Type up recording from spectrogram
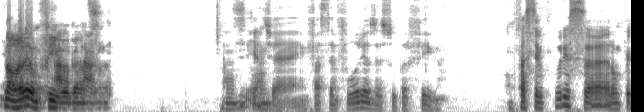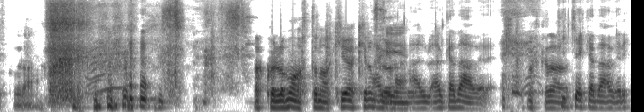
No, ma lei è un figo, Ah, cazzo. anche. Anche, anche. cioè, in Fast and Furious è super figo. Fast and Furious eh, rompe il culo. a- quello morto, no? A chi, a chi non al, piace? al- al cadavere. Al cadavere. Picchia i cadaveri.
